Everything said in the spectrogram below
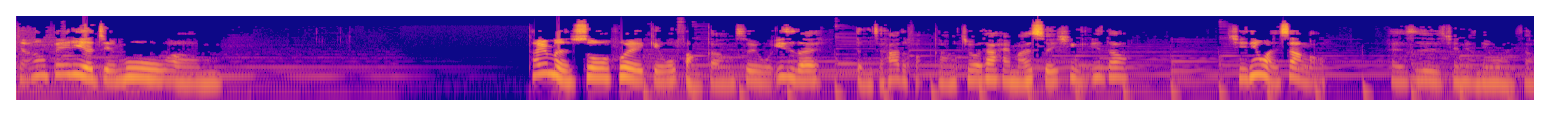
讲到贝利的节目，嗯，他原本说会给我访纲，所以我一直在等着他的访纲，结果他还蛮随性的，一直到前天晚上哦。还是前两天晚上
